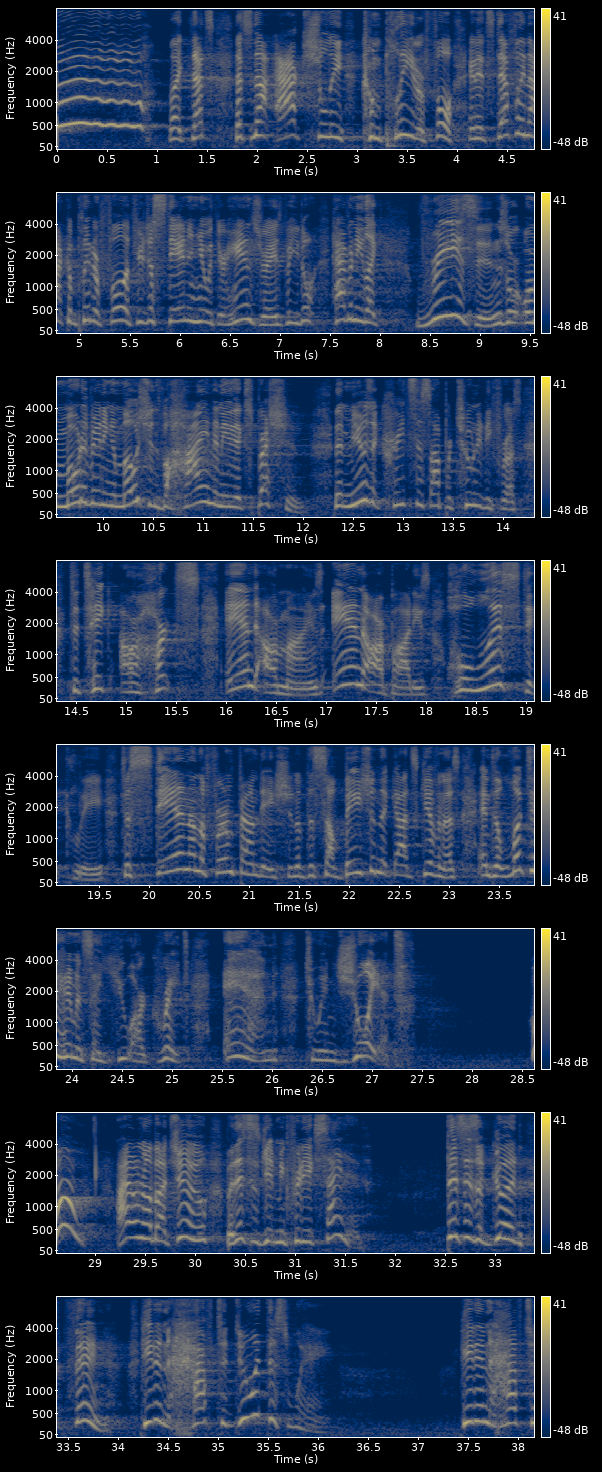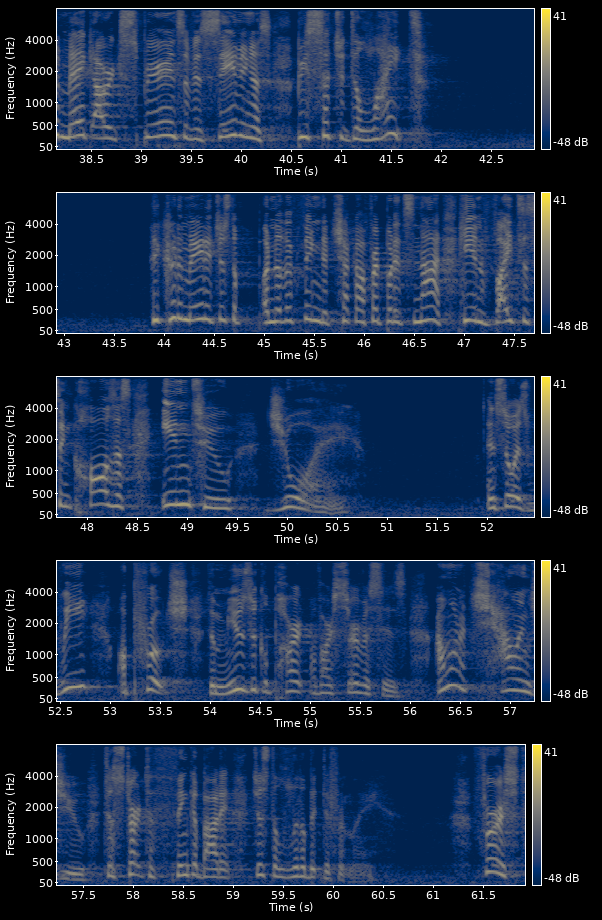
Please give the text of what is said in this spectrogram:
Like that's that's not actually complete or full. And it's definitely not complete or full if you're just standing here with your hands raised, but you don't have any like reasons or, or motivating emotions behind any of the expression. That music creates this opportunity for us to take our hearts and our minds and our bodies holistically to stand on the firm foundation of the salvation that God's given us and to look to Him and say, You are great, and to enjoy it. Woo! I don't know about you, but this is getting me pretty excited. This is a good thing. He didn't have to do it this way. He didn't have to make our experience of His saving us be such a delight. He could have made it just a, another thing to check off, right? But it's not. He invites us and calls us into joy. And so, as we approach the musical part of our services, I want to challenge you to start to think about it just a little bit differently. First,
